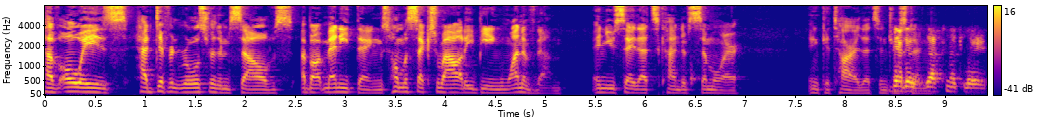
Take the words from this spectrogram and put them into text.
have always had different rules for themselves about many things, homosexuality being one of them. And you say that's kind of similar in Qatar. That's interesting. That is definitely.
